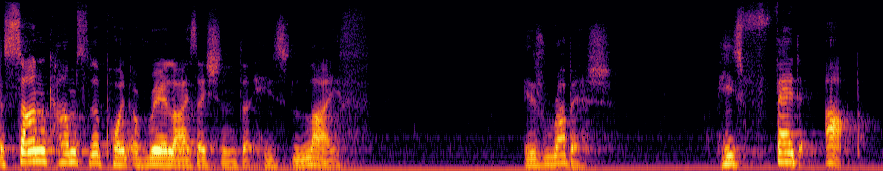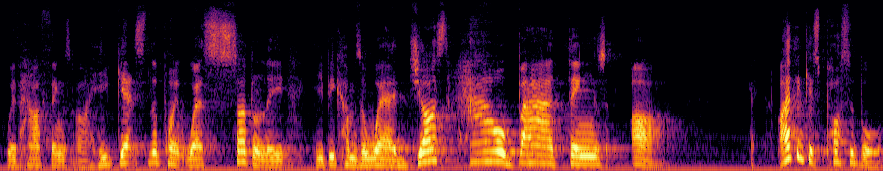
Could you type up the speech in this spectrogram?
The son comes to the point of realization that his life is rubbish. He's fed up with how things are. He gets to the point where suddenly he becomes aware just how bad things are. Okay. I think it's possible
